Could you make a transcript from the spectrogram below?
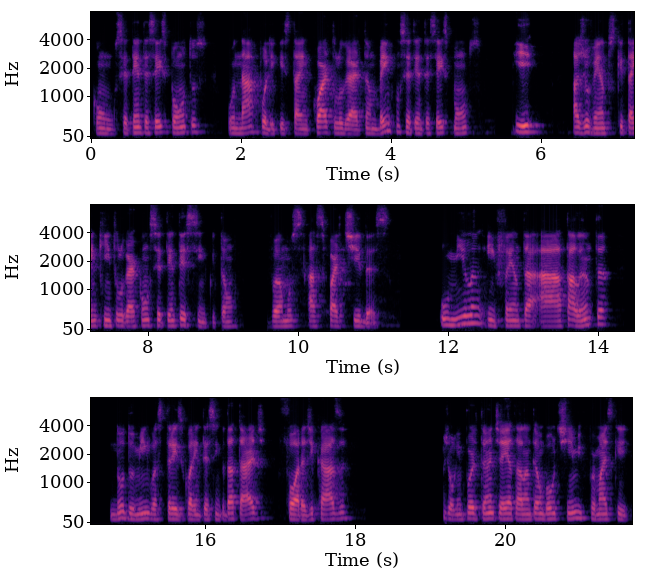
com 76 pontos, o Napoli, que está em quarto lugar também com 76 pontos, e a Juventus, que está em quinto lugar com 75. Então, vamos às partidas. O Milan enfrenta a Atalanta no domingo às 3h45 da tarde, fora de casa. Jogo importante aí, a Atalanta é um bom time, por mais que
